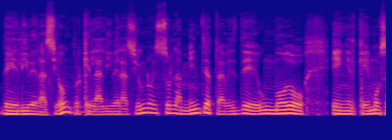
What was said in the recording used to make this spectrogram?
de liberación, porque la liberación no es solamente a través de un modo en el que hemos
